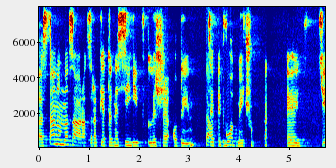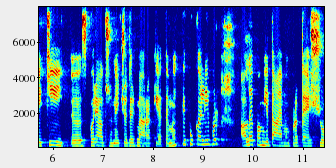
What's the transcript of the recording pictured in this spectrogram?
Е, Станом на зараз ракети носіїв лише один. Так. Це підводний човен, який е, споряджений чотирма ракетами типу калібр. Але пам'ятаємо про те, що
